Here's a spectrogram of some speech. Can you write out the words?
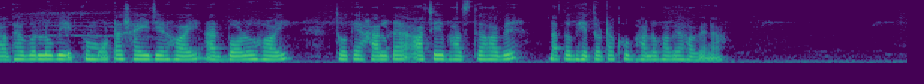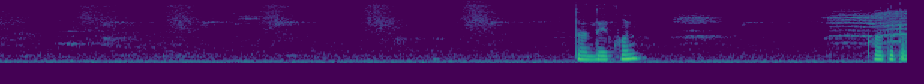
রাধাবল্লভী একটু মোটা সাইজের হয় আর বড় হয়, তো ওকে হালকা আঁচে ভাজতে হবে, না তো ভেতরটা খুব ভালোভাবে হবে না। তো দেখুন, কতটা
